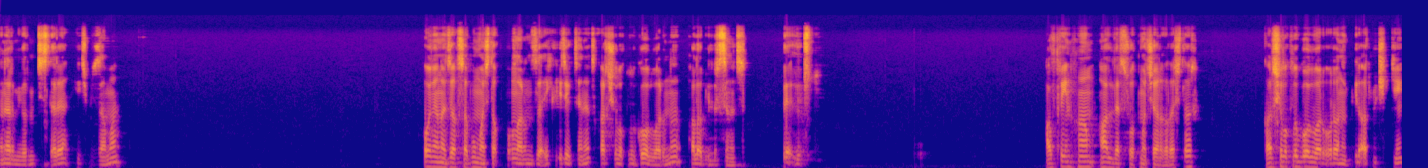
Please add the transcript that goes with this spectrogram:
önermiyorum sizlere hiçbir zaman. Oynanacaksa bu maçta onlarınıza ekleyecekseniz karşılıklı gol varını alabilirsiniz. Ve üst. Altrincham Aldersot maçı arkadaşlar. Karşılıklı gol var oranı 1.62.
